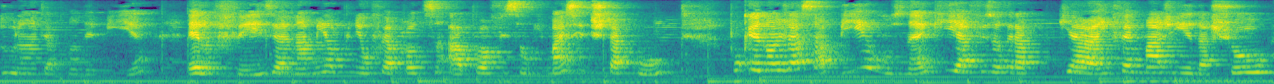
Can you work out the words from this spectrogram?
durante a pandemia. Ela fez, na minha opinião, foi a profissão, a profissão que mais se destacou, porque nós já sabíamos, né, que a fisioterapia, que a enfermagem ia dar show,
